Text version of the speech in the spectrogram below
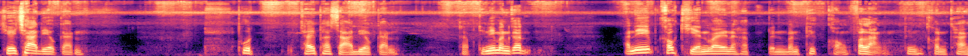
เชื้อชาติเดียวกัน พูดใช้ภาษาเดียวกัน ครับทีนี้มันก็ อันนี้เขาเขียนไว้นะครับ เป็นบันทึกของฝรั่ง ซึ่งค่อนข้าง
